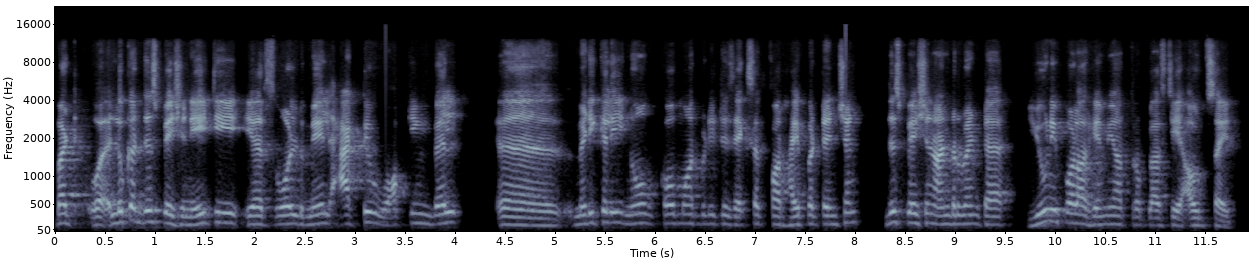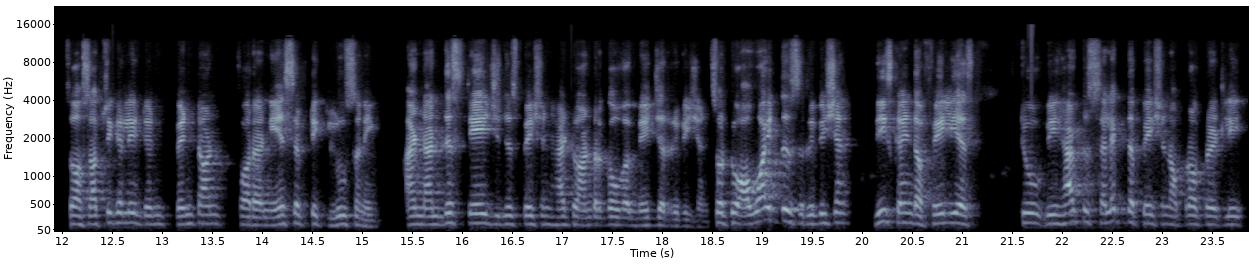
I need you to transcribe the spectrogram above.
But look at this patient, 80 years old male, active, walking well, uh, medically no comorbidities except for hypertension. this patient underwent a unipolar hemiarthroplasty outside. So subsequently did went on for an aseptic loosening. And at this stage, this patient had to undergo a major revision. So to avoid this revision, these kind of failures, to we have to select the patient appropriately.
